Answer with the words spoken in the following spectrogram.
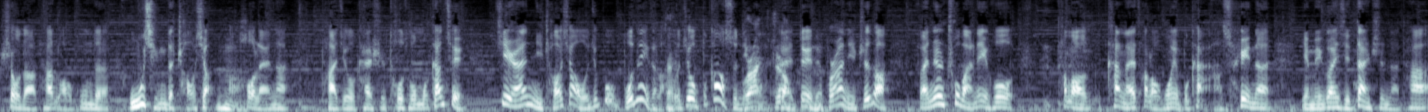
受到她老公的无情的嘲笑啊。后来呢，她就开始偷偷摸，干脆既然你嘲笑我，就不不那个了，我就不告诉你，不让你知道。对对，不让你知道。反正出版了以后，她老看来她老公也不看啊，所以呢也没关系。但是呢，她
